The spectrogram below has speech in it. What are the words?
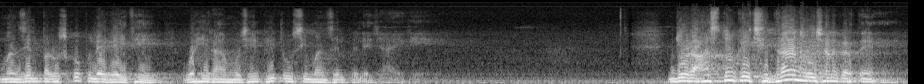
मंजिल पर उसको ले गई थी वही राह मुझे भी तो उसी मंजिल पे ले जाएगी। जो रास्तों के छिद्रा छिद्रान्वेषण करते हैं,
